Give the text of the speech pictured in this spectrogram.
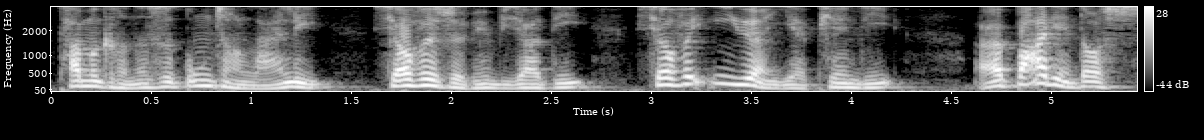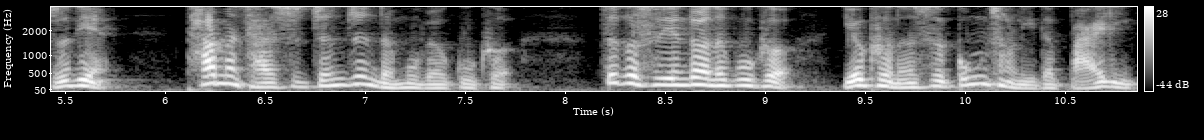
他们可能是工厂蓝领，消费水平比较低，消费意愿也偏低。而八点到十点，他们才是真正的目标顾客。这个时间段的顾客有可能是工厂里的白领、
